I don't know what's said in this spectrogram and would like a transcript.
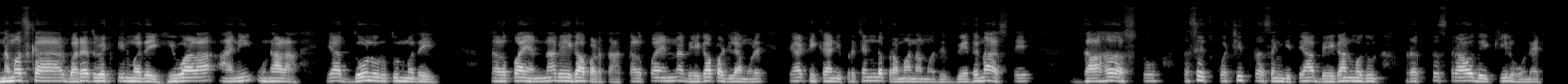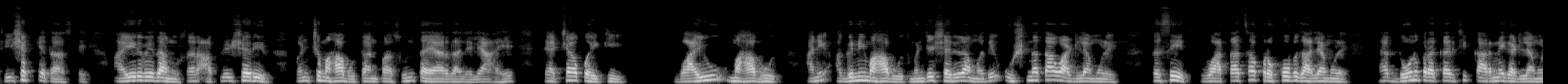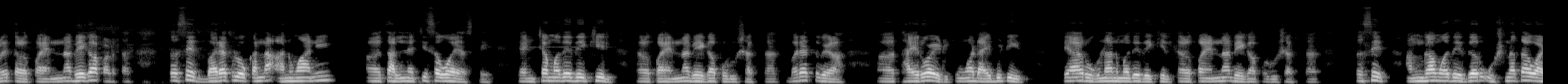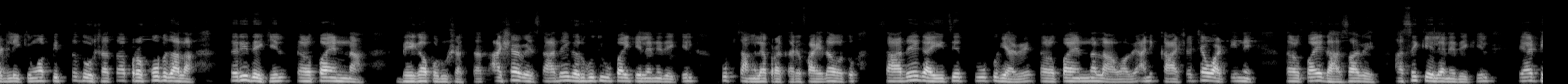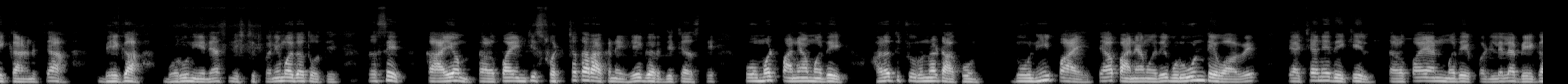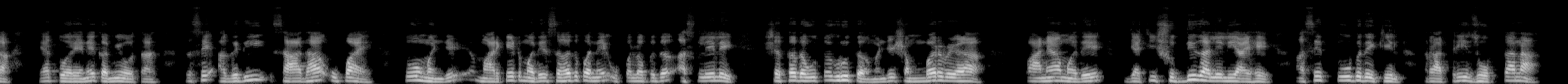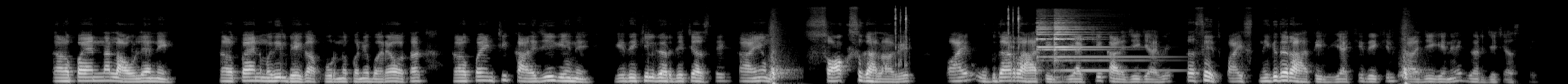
नमस्कार. बऱ्याच व्यक्तींमध्ये हिवाळा आणि उन्हाळा या दोन ऋतूंमध्ये तळपायांना भेगा पडतात. तळपायांना भेगा पडल्यामुळे त्या ठिकाणी प्रचंड प्रमाणामध्ये वेदना असते दाह असतो तसेच क्वचित प्रसंगी त्या भेगांमधून रक्तस्राव देखील होण्याची शक्यता असते. आयुर्वेदानुसार आपले शरीर पंचमहाभूतांपासून तयार झालेले आहे. त्याच्यापैकी वायू महाभूत आणि अग्नी महाभूत म्हणजे शरीरामध्ये उष्णता वाढल्यामुळे तसेच वाताचा प्रकोप झाल्यामुळे ह्या दोन प्रकारची कारणे घडल्यामुळे तळपायांना भेगा पडतात. तसेच बऱ्याच लोकांना अनुमानी चालण्याची सवय असते. त्यांच्यामध्ये देखील तळपायांना भेगा पडू शकतात. बऱ्याच वेळा थायरॉईड किंवा डायबिटीज त्या रुग्णांमध्ये देखील तळपायांना भेगा पडू शकतात. तसेच अंगामध्ये जर उष्णता वाढली किंवा पित्तदोषाचा प्रकोप झाला तरी देखील तळपायांना भेगा पडू शकतात. अशा वेळेस साधे घरगुती उपाय केल्याने देखील खूप चांगल्या प्रकारे फायदा होतो. साधे गाईचे तूप घ्यावे तळपायांना लावावे आणि काशाच्या वाटीने तळपाय घासावे असे केल्याने देखील त्या ठिकाणच्या भेगा भरून येण्यास निश्चितपणे मदत होते. तसेच कायम तळपायांची स्वच्छता राखणे हे गरजेचे असते. कोमट पाण्यामध्ये हळद चूर्ण टाकून दोन्ही पाय त्या पाण्यामध्ये बुडवून ठेवावे. त्याच्याने देखील तळपायांमध्ये पडलेल्या भेगा या त्वरेने कमी होतात. तसे अगदी साधा उपाय तो म्हणजे मार्केटमध्ये सहजपणे उपलब्ध असलेले शतधौत घृत म्हणजे शंभर वेळा पाण्यामध्ये ज्याची शुद्धी झालेली आहे असे तूप देखील रात्री झोपताना तळपायांना लावल्याने तळपायांमधील भेगा पूर्णपणे बऱ्या होतात. तळपायांची काळजी घेणे हे देखील गरजेचे असते. कायम सॉक्स घालावेत पाय उबदार राहतील याची काळजी घ्यावी तसेच पाय स्निग्ध राहतील याची देखील काळजी घेणे गरजेचे असते.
